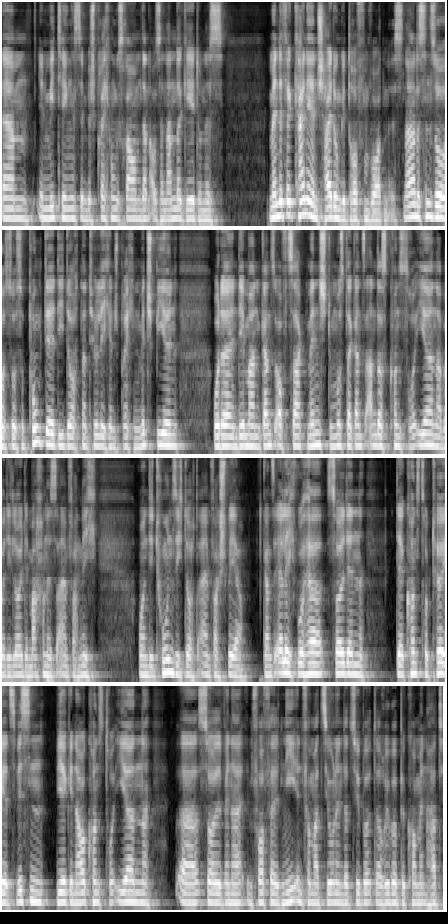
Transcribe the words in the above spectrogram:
ähm, in Meetings, im Besprechungsraum dann auseinandergeht und es im Endeffekt keine Entscheidung getroffen worden ist. Na, das sind so, so, so Punkte, die dort natürlich entsprechend mitspielen. Oder indem man ganz oft sagt, Mensch, du musst da ganz anders konstruieren, aber die Leute machen es einfach nicht. Und die tun sich dort einfach schwer. Ganz ehrlich, woher soll denn der Konstrukteur jetzt wissen, wie er genau konstruieren äh, soll, wenn er im Vorfeld nie Informationen dazu, darüber bekommen hat,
